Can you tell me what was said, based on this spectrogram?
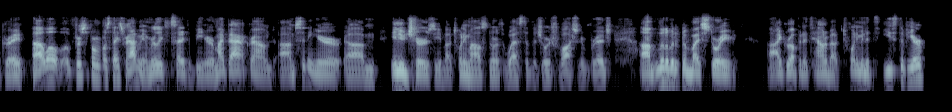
Great. Uh, well, first and foremost, thanks for having me. I'm really excited to be here. My background, uh, I'm sitting here um, in New Jersey, about 20 miles northwest of the George Washington Bridge. A um, little bit of my story. Uh, I grew up in a town about 20 minutes east of here,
